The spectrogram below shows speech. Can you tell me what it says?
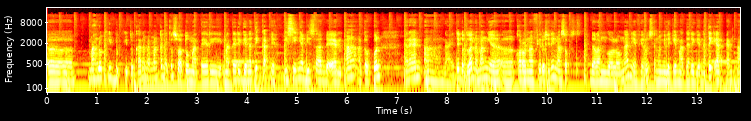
eh, makhluk hidup gitu karena memang kan itu suatu materi materi genetika ya. Isinya bisa DNA ataupun RNA. Nah, itu kebetulan memang ya uh, coronavirus ini masuk dalam golongan ya virus yang memiliki materi genetik RNA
